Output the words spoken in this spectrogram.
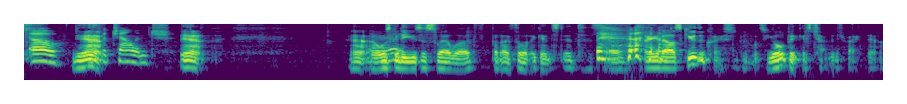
CEO Yeah. is the challenge. Yeah. Yeah, I was going to use a swear word, but I thought against it. So I'm going to ask you the question. What's your biggest challenge right now?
